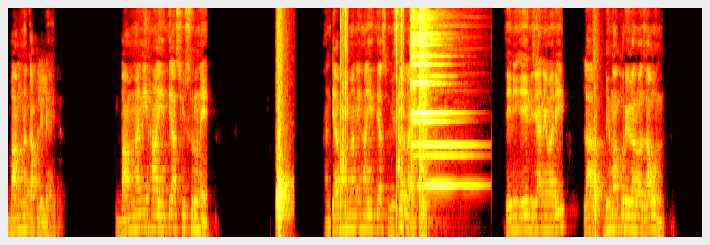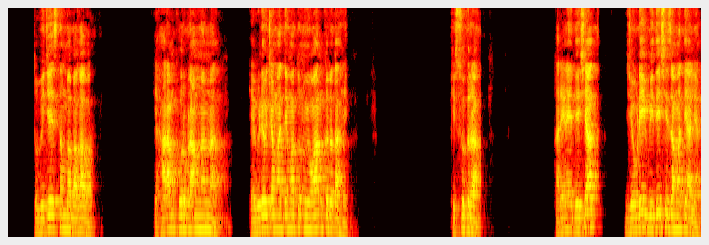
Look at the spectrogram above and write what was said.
बामणं कापलेले आहेत. बामणांनी हा इतिहास विसरू नये. आणि त्या बामणाने हा इतिहास विसरलाय. त्यांनी एक जानेवारीला भीमा कोरेगावला जाऊन तो विजयस्तंभ बघावा. या हरामखोर ब्राह्मणांना या व्हिडिओच्या माध्यमातून विवाहन करत आहे. की सुधरा. कारण या देशात जेवढे विदेशी जमाती आल्या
